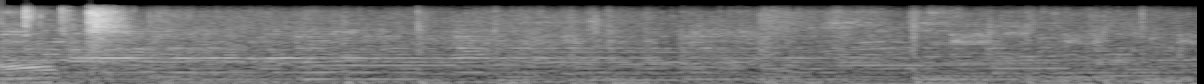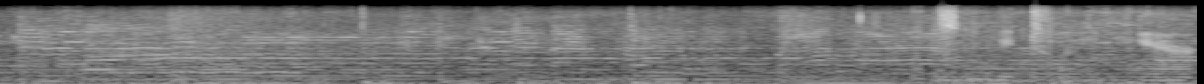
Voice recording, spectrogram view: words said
To. What's in between here?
